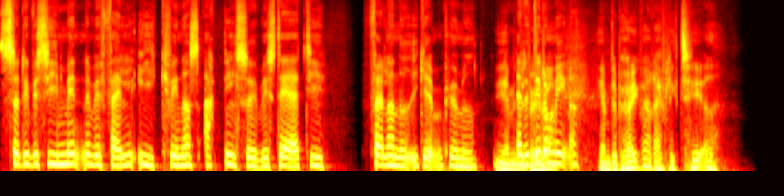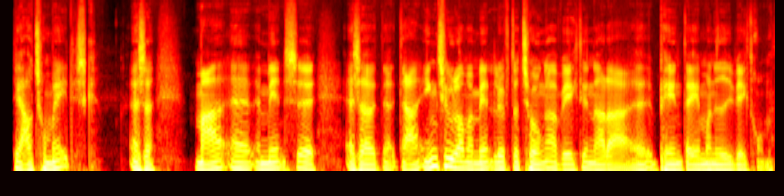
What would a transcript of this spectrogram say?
Så det vil sige, at mændene vil falde i kvinders agtelse, hvis det er, at de falder ned igennem pyramiden? Jamen, er det det, behøver, det, du mener? Jamen, det behøver ikke være reflekteret. Det er automatisk. Altså, meget af, af mænds... Øh, altså, der, der er ingen tvivl om, at mænd løfter tungere vægte, når der er øh, pæne damer nede i vægtrummet.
